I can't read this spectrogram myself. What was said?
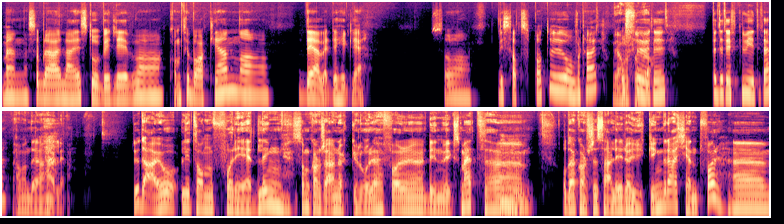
Men så ble jeg lei storbylivet og kom tilbake igjen, og det er veldig hyggelig. Så vi satser på at du overtar Ja, og fører bra. bedriften videre. Ja, men det er herlig. Du, det er jo litt sånn foredling som kanskje er nøkkelordet for din virksomhet. Mm. Og det er kanskje særlig røyking dere er kjent for. Eh,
